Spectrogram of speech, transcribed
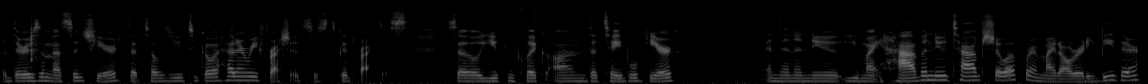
but there is a message here that tells you to go ahead and refresh it. It's just good practice. So you can click on the table here and then a new, you might have a new tab show up or it might already be there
